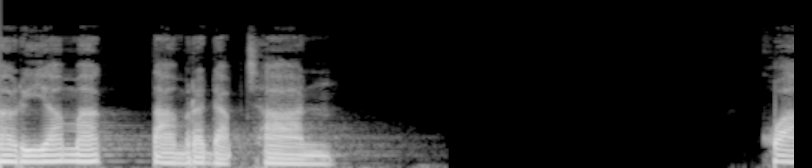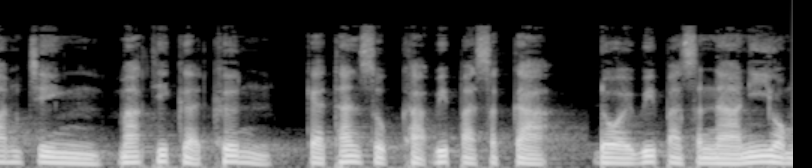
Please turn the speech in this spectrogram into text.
อริยมรรคตามระดับฌาน ความจริงมรรคที่เกิดขึ้น แก่ท่านสุขวิปัสสกะ โดยวิปัสสนานิยม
